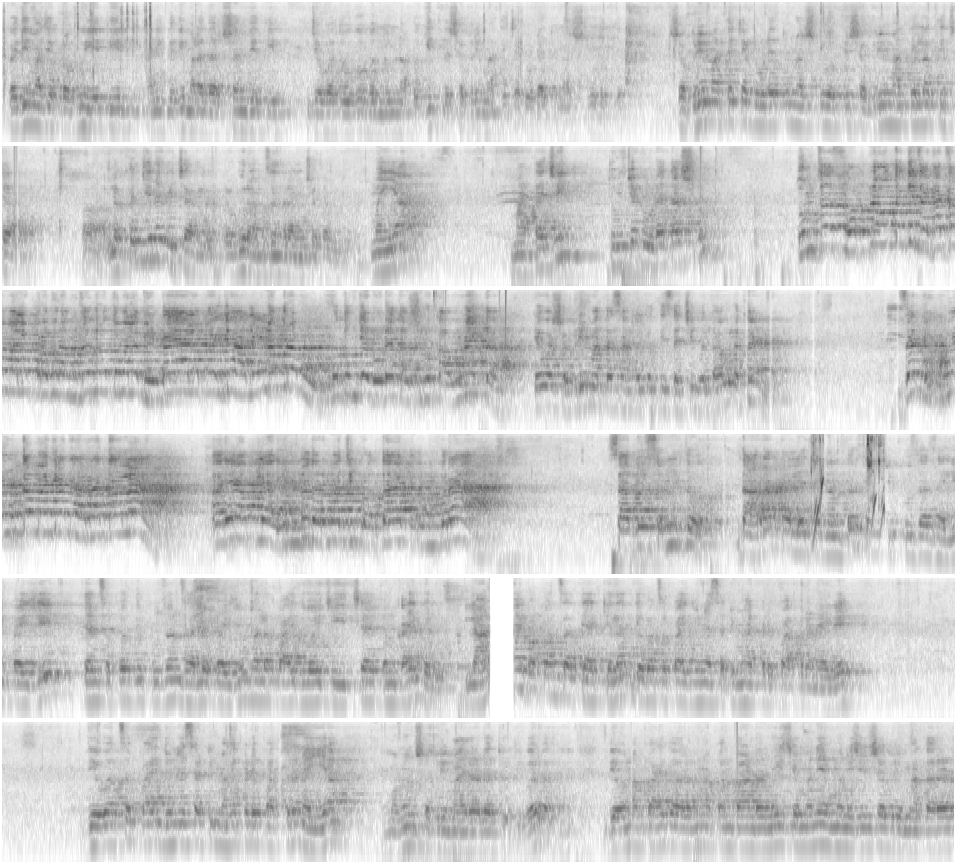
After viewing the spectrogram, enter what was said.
कधी माझे प्रभू येतील आणि कधी मला दर्शन देतील? जेव्हा दोघं बंधूंना बघितलं शबरी मातेच्या डोळ्यातून अश्रू होते. शबरी मातेच्या डोळ्यातून अश्रू होते. शबरी मातेला तिच्या लखनजीनं विचारलं प्रभू रामचंद्रांचे बंधू मैया माताजी तुमच्या डोळ्यात अश्रू? तुमचं स्वप्न होतं की जगाचा मालक प्रभू रामचंद्र तुम्हाला भेटायला आला पाहिजे आले ना प्रभू? मग तुमच्या डोळ्यात अश्रू काहून येतात? तेव्हा शबरी माता सांगत होती सची बताव लखन जर भगवंत माझ्या दारात आला अरे आपल्या हिंदू धर्माची प्रथा परंपरा साधू संत दारात आल्याच्यानंतर त्यांची पूजा झाली पाहिजे त्यांचं पद्य पूजन झालं पाहिजे मला पाय धुवायची इच्छा आहे पण काय करू? लहान बापांचा त्याग केला आणि देवाचा पाय धुण्यासाठी माझ्याकडे पात्र नाही रे. देवाचं पाय धुण्यासाठी माझ्याकडे पात्र नाही या म्हणून शबरी माय रडत होती बरं देवना पाय द्वारा म्हणा पण बांडा नाही म्हणे मनीषी शबरी माता रड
